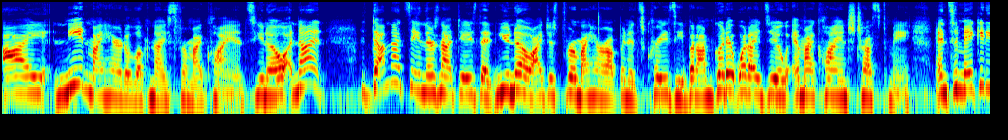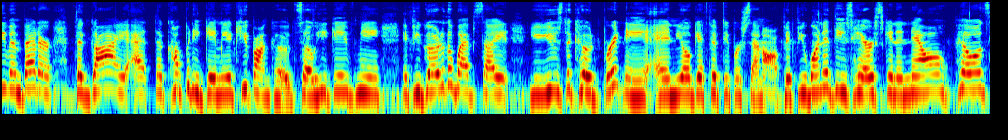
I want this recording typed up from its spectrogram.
I need my hair to look nice for my clients, you know? Not I'm not saying there's not days that, you know, I just throw my hair up and it's crazy, but I'm good at what I do and my clients trust me. And to make it even better, the guy at the company gave me a coupon code. So he gave me, if you go to the website, you use the code Brittany and you'll get 50% off. If you wanted these hair, skin, and nail pills,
